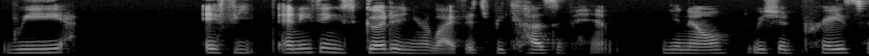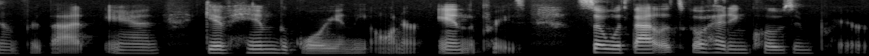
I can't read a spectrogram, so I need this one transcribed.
we, if anything's good in your life, it's because of Him. You know, we should praise Him for that and give Him the glory and the honor and the praise. So, with that, let's go ahead and close in prayer.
